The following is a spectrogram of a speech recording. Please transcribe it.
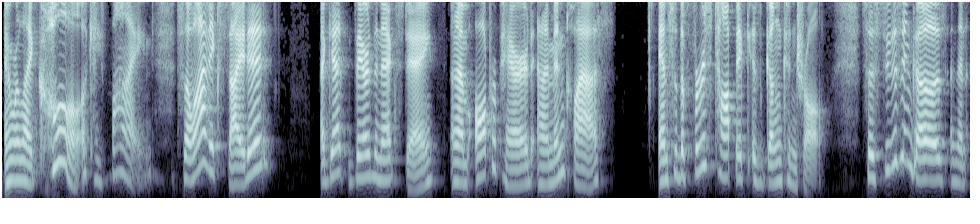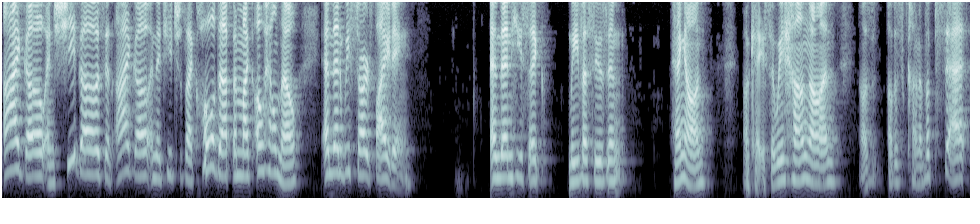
And we're like, cool, okay, fine. So I'm excited. I get there the next day and I'm all prepared and I'm in class. And so the first topic is gun control. So Susan goes, and then I go, and she goes, and I go, and the teacher's like, hold up. I'm like, oh, hell no. And then we start fighting. And then he's like, leave us, Susan. Hang on. Okay, so we hung on. I was, I was kind of upset.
